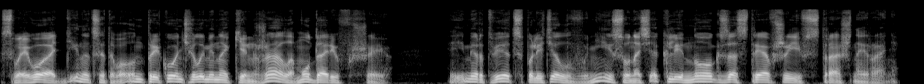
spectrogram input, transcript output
Своего одиннадцатого он прикончил именно кинжалом, ударив в шею и мертвец полетел вниз, унося клинок, застрявший в страшной ране.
